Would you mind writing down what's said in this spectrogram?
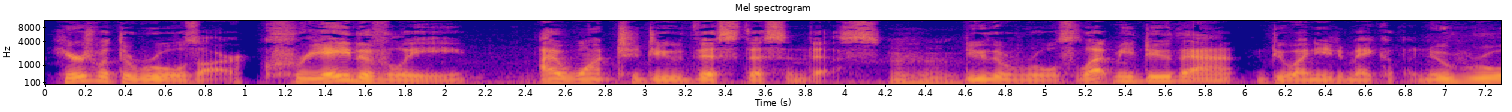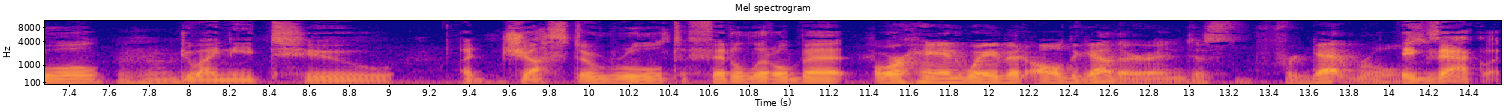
here's what the rules are." Creatively, I want to do this, this, and this. Mm-hmm. Do the rules let me do that? Do I need to make up a new rule? Mm-hmm. Do I need to adjust a rule to fit a little bit? Or hand wave it all together and just forget rules. Exactly.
